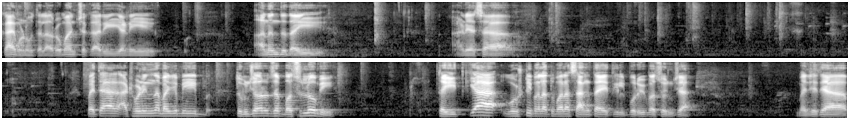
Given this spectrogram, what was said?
काय म्हणू त्याला रोमांचकारी आणि आनंददायी आणि अशा मग त्या आठवणींना म्हणजे मी तुमच्यावर जर बसलो मी तर इतक्या गोष्टी मला तुम्हाला सांगता येतील पूर्वीपासूनच्या. म्हणजे त्या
